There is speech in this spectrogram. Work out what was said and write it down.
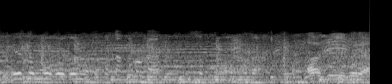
Sige, saan mo ko ba? Ah, sige kuya.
